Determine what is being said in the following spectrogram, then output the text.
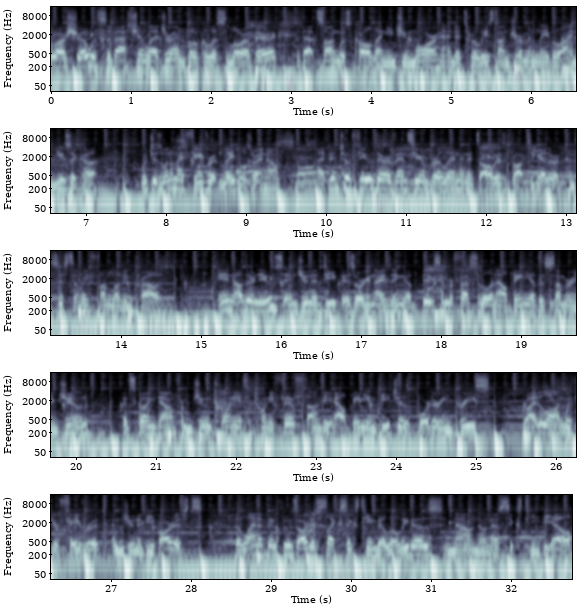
Our show with Sebastien Leger and vocalist Laura Barrick. That song was called I Need You More, and it's released on German label Einmusika, which is one of my favorite labels right now. I've been to a few of their events here in Berlin, and it's always brought together a consistently fun loving crowd. In other news, Anjuna Deep is organizing a big summer festival in Albania this summer in June. It's going down from June 20th to 25th on the Albanian beaches bordering Greece, right along with your favorite Anjuna Deep artists. The lineup includes artists like 16-bit Lolitas, now known as 16BL,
